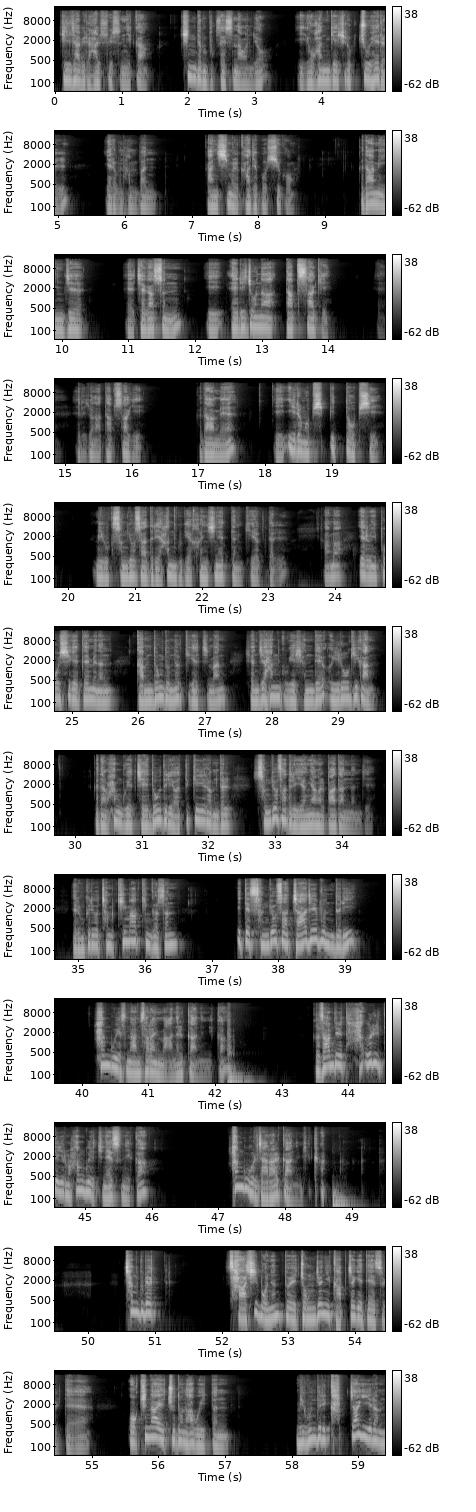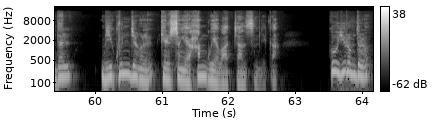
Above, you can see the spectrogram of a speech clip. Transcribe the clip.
길잡이를 할 수 있으니까 킹덤 북스에서 나온 요, 이 요한계시록 주해를 여러분 한번 관심을 가져보시고 그 다음에 이제 제가 쓴 이 애리조나 답사기 애리조나 답사기 그 다음에 이 이름 없이 빛도 없이 미국 선교사들이 한국에 헌신했던 기억들. 아마 여러분이 보시게 되면 감동도 느끼겠지만 현재 한국의 현대 의료기관 그다음 한국의 제도들이 어떻게 여러분들 선교사들의 영향을 받았는지. 여러분 그리고 참 기막힌 것은 이때 선교사 자제분들이 한국에서 난 사람이 많을 거 아닙니까? 그 사람들이 다 어릴 때 이러면 한국에 지냈으니까 한국을 잘할 거 아닙니까 1945년도에 종전이 갑자기 됐을 때 오키나에 주둔하고 있던 미군들이 갑자기 여러분들 미군정을 결성해 한국에 왔지 않습니까 그 여러분들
